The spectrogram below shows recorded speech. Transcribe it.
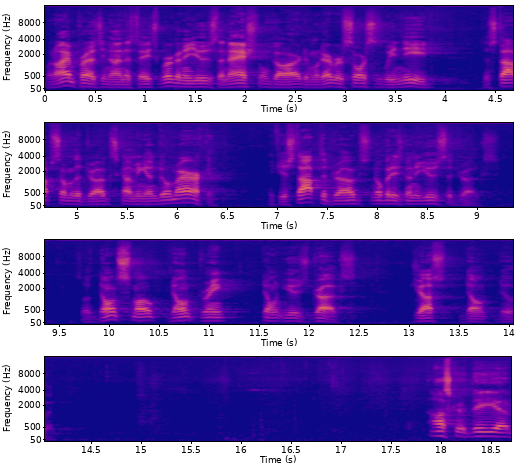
When I'm President of the United States, we're going to use the National Guard and whatever sources we need to stop some of the drugs coming into America. If you stop the drugs, nobody's going to use the drugs. So don't smoke, don't drink, don't use drugs. Just don't do it. Oscar, the, uh,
